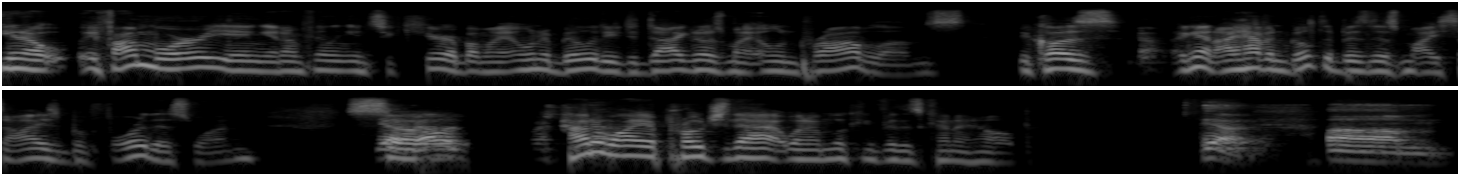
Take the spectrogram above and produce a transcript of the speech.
you know, if I'm worrying and I'm feeling insecure about my own ability to diagnose my own problems, because again, I haven't built a business my size before this one. So, yeah, how do I approach that when I'm looking for this kind of help? Yeah. Um,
